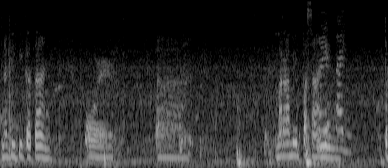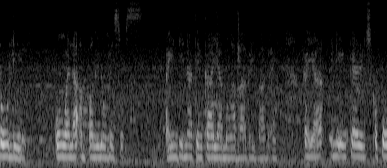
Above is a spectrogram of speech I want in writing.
nabibigatan or uh, maraming pasanin truly kung wala ang Panginoong Hesus ay hindi natin kaya mga bagay-bagay kaya ini-encourage ko po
